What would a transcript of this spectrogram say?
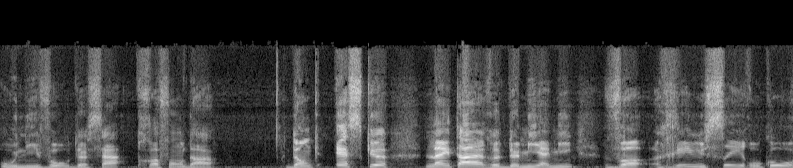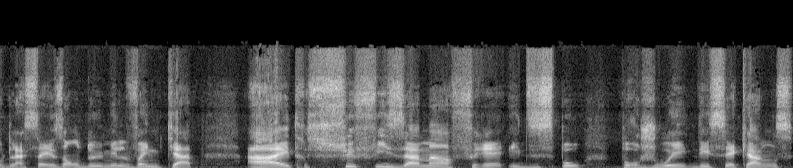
au niveau de sa profondeur. Donc, est-ce que l'Inter de Miami va réussir au cours de la saison 2024 à être suffisamment frais et dispo pour jouer des séquences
